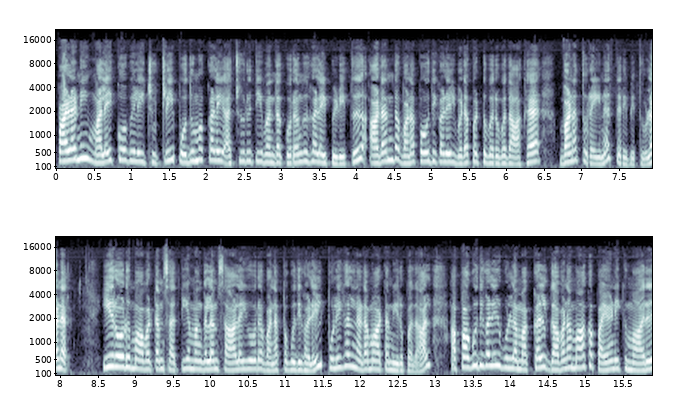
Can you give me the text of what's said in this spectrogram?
பழனி மலைக்கோவிலை சுற்றி பொதுமக்களை அச்சுறுத்தி வந்த குரங்குகளை பிடித்து அடர்ந்த வனப்பகுதிகளில் விடப்பட்டு வருவதாக வனத்துறையினர் தெரிவித்துள்ளனர். ஈரோடு மாவட்டம் சத்தியமங்கலம் சாலையோர வனப்பகுதிகளில் புலிகள் நடமாட்டம் இருப்பதால் அப்பகுதிகளில் உள்ள மக்கள் கவனமாக பயணிக்குமாறு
